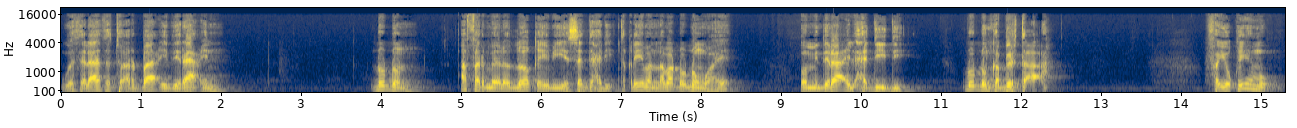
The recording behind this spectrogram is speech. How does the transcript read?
wa halaathatu arbaaci diraacin dhudhun afar meelood loo qaybiyey saddexdii taqriiban laba dhudhun waaye oo min diraaci lxadiidi dhudhunka birta ah. Fa yuqiimu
